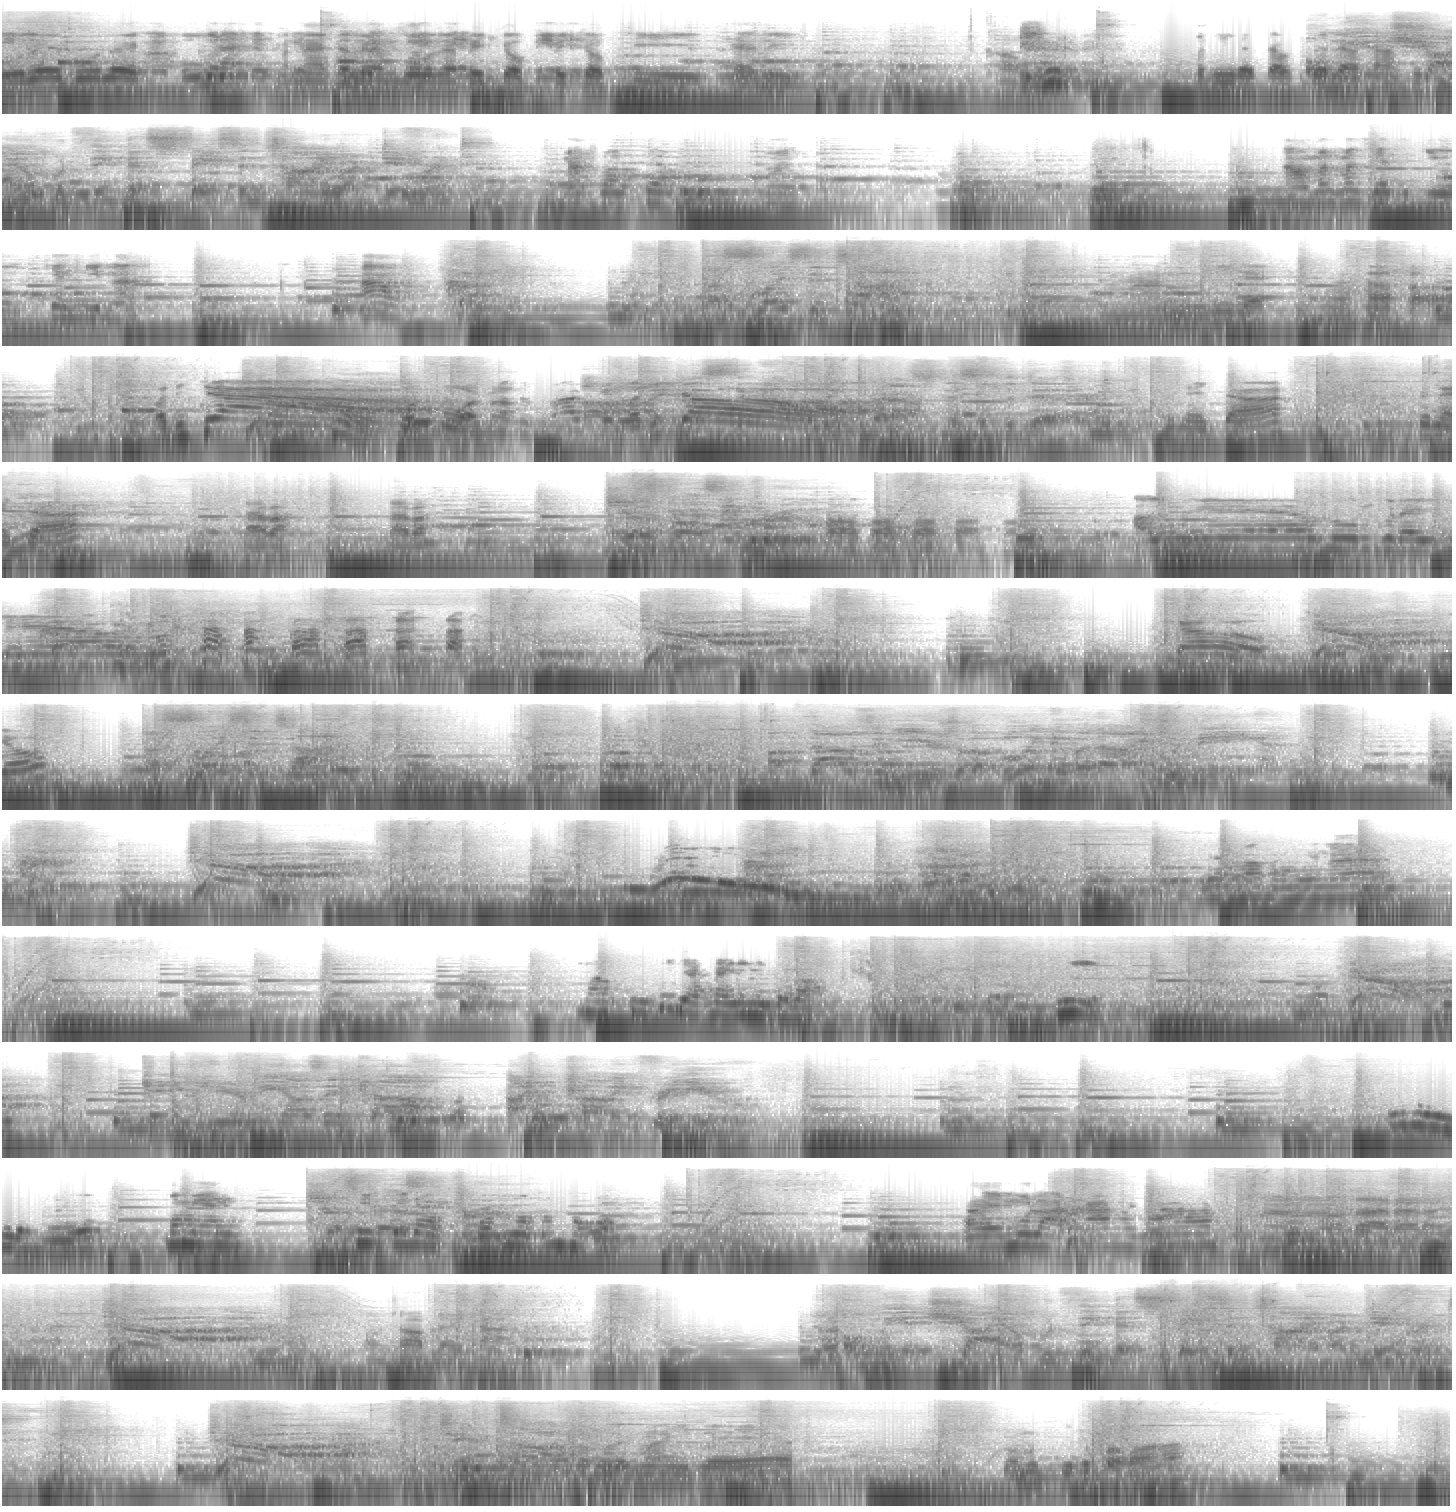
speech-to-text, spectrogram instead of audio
บูเลยบูเลย อ่าบูก็ได้ดี๋ยวมันน่าจะเริ่มบูแล้วไปจบไปจบที่แครี่เข้าเนี่ยพอดีเราจะเอาเสื้อแล้ว Only สาม a สิบ child would think that space and time are different. มามาเที่ยวมันเอามันมันเสียสกิลเที่ยงกินนะเอ้า A slice in time. งานนี่แหละสวัสดีจ้าโอ้โหโคตรปวดมันละสวัสดี I จ้า miss the calming vastness of the desert. ไปไหนจ้าไปไหนจ้า ได้ปะได้ปะ Just passing through. พอพอพอพอพอเอาอีกแล้วลุมกูได้อีกแล้วเก้าโย A มาคือที่อยากได้อีกเหรอนี่ Can you hear me, Azenka? I'm coming for you. โอ้โหโมเมน Just ที่ไปได้ passing คน through. ลงต้องหกอะไรมูลาดกลางเลยนะอืมได้ได้ได้ของชอบเลยการ Only a child would think that space and time are different. อีกแล้วว่าเมื่อกี้หรือเปล่าวะ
